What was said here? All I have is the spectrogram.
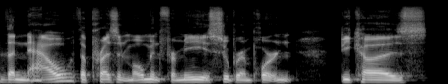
the now, the present moment for me is super important because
